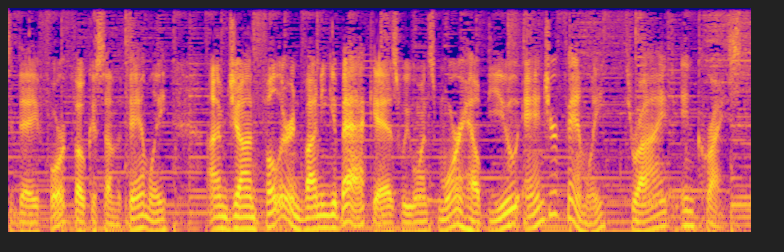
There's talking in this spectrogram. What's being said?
today for Focus on the Family. I'm John Fuller, inviting you back as we once more help you and your family thrive in Christ.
